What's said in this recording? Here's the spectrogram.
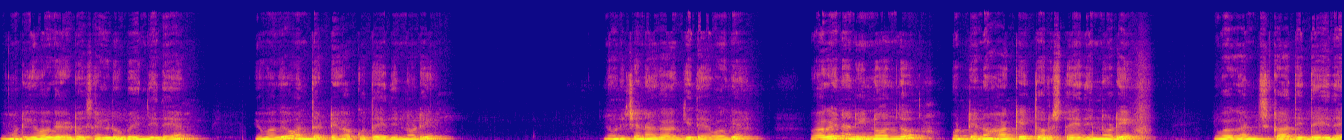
ನೋಡಿ, ಇವಾಗ ಎರಡು ಸೈಡು ಬೆಂದಿದೆ. ಇವಾಗ ಒಂದು ತಟ್ಟೆಗೆ ಹಾಕೋತಾ ಇದ್ದೀನಿ ನೋಡಿ. ನೋಡಿ, ಚೆನ್ನಾಗಾಗಿದೆ ಇವಾಗ. ಇವಾಗ ನಾನು ಇನ್ನೊಂದು ಮೊಟ್ಟೆನೂ ಹಾಕಿ ತೋರಿಸ್ತಾ ಇದ್ದೀನಿ ನೋಡಿ. ಇವಾಗ ಹಂಚು ಕಾದಿದ್ದೇ ಇದೆ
